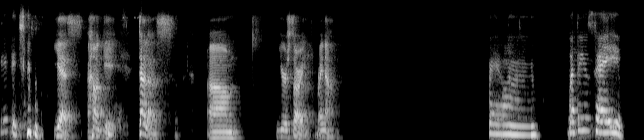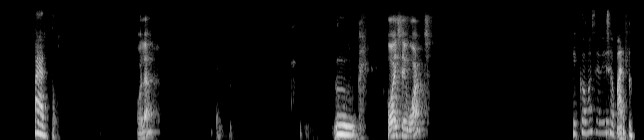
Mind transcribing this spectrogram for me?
Yes, okay. Tell us um, your story right now. pero um, what do you say parto? Hola. Mm, Who I say what? ¿Y cómo se dice parto?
